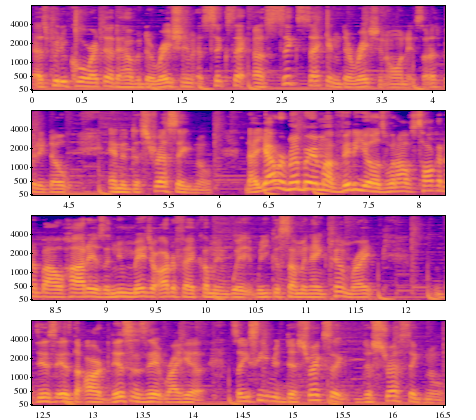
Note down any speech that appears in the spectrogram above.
that's pretty cool right there to have a duration, a six sec, a six second duration on it. So that's pretty dope. And the distress signal. Now y'all remember in my videos when I was talking about how there's a new major artifact coming with where you can summon Hank Pym, right? This is the art this is it right here. So you see the distress, distress signal.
